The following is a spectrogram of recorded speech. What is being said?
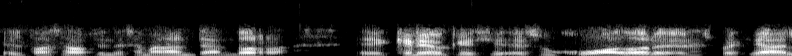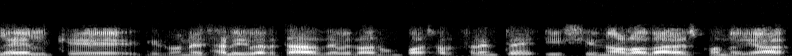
el pasado fin de semana ante Andorra. Eh, creo que es un jugador, en especial él, que, con esa libertad debe dar un paso al frente y si no lo da es cuando ya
